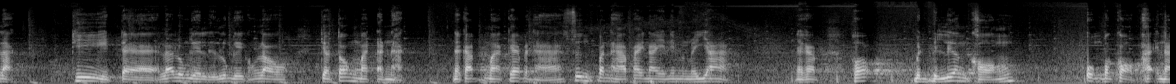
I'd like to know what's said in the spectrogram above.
หลักที่แต่ละโรงเรียนหรือโรงเรียนของเราจะต้องมาตระหนักนะครับมาแก้ปัญหาซึ่งปัญหาภายในนี่มันไม่ยากนะครับ เพราะมันเป็นเรื่องขององค์ประกอบภายใน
